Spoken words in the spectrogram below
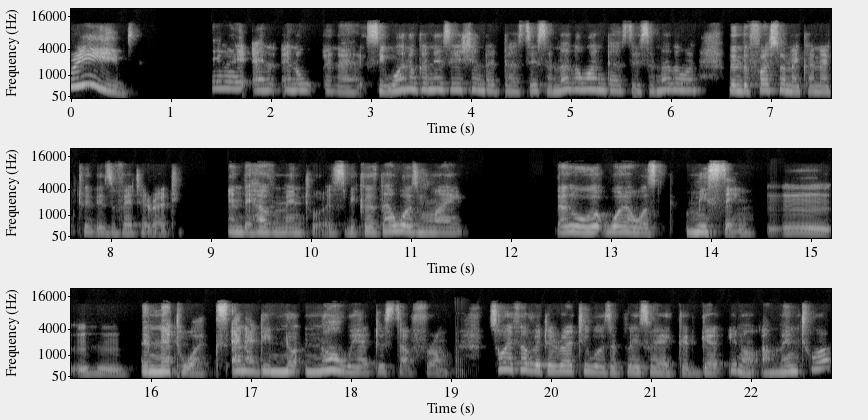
read and I and and and I see one organization that does this, another one does this, another one. Then the first one I connect with is Veterati, and they have mentors because that was my that was what I was missing. Mm-hmm. The networks, and I did not know where to start from. So I thought Veterati was a place where I could get, you know, a mentor.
